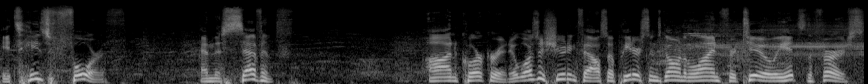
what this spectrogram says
It's his fourth and the seventh on Corcoran. It was a shooting foul, so Peterson's going to the line for two. He hits the first.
